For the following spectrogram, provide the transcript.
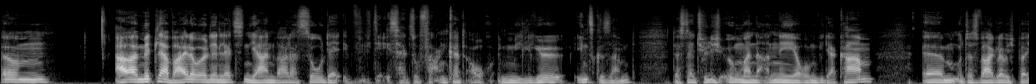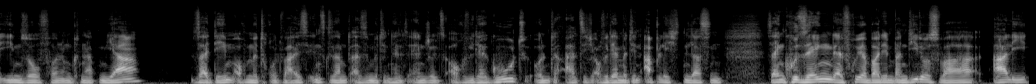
Ähm, aber mittlerweile oder in den letzten Jahren war das so, der, der ist halt so verankert auch im Milieu insgesamt, dass natürlich irgendwann eine Annäherung wieder kam. Ähm, und das war, glaube ich, bei ihm so vor einem knappen Jahr. Seitdem auch mit Rot-Weiß insgesamt, also mit den Hells Angels, auch wieder gut und hat sich auch wieder mit denen ablichten lassen. Sein Cousin, der früher bei den Bandidos war, Ali,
